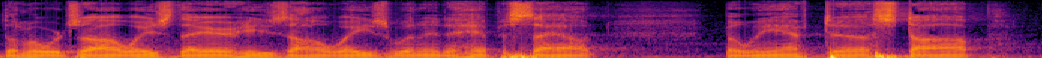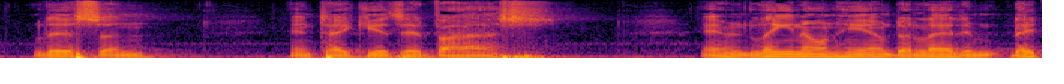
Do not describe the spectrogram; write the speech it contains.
the Lord's always there. He's always willing to help us out. But we have to stop, listen, and take His advice, and lean on Him to let Him let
